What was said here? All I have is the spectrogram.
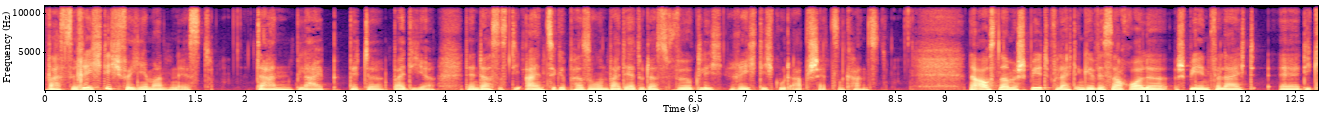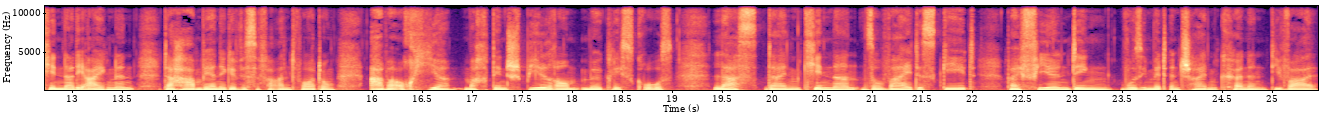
was richtig für jemanden ist, dann bleib bitte bei dir. Denn das ist die einzige Person, bei der du das wirklich richtig gut abschätzen kannst. Eine Ausnahme spielt vielleicht in gewisser Rolle, spielen vielleicht äh, die Kinder, die eigenen. Da haben wir eine gewisse Verantwortung. Aber auch hier, mach den Spielraum möglichst groß. Lass deinen Kindern, soweit es geht, bei vielen Dingen, wo sie mitentscheiden können, die Wahl.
